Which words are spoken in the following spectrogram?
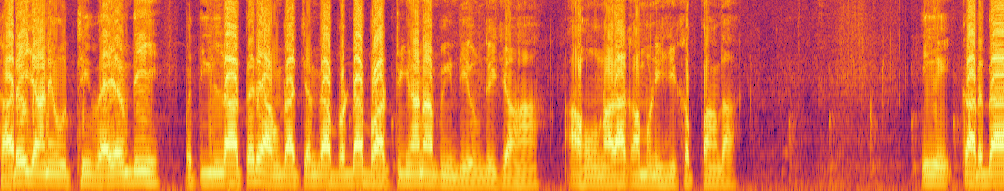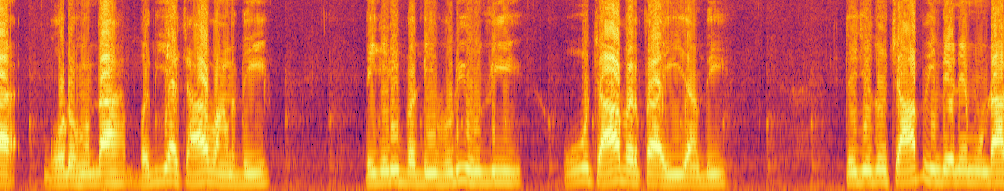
ਸਾਰੇ ਜਾਣੇ ਉੱਥੇ ਬਹਿ ਜਾਂਦੇ, ਪਤੀਲਾ ਧਰਿਆ ਹੁੰਦਾ, ਚੰਗਾ ਵੱਡਾ ਬਾਟੀਆਂ ਨਾਲ ਪੀਂਦੇ ਹੁੰਦੇ ਚਾਹਾਂ। ਆ ਹੋਣ ਵਾਲਾ ਕੰਮ ਨਹੀਂ ਸੀ ਕੱਪਾਂ ਦਾ। ਇਹ ਘਰ ਦਾ ਗੁੜ ਹੁੰਦਾ, ਵਧੀਆ ਚਾਹ ਬਣਦੀ। ਤੇ ਜਿਹੜੀ ਵੱਡੀ ਬੁੜੀ ਹੁੰਦੀ, ਉਹ ਚਾਹ ਵਰਤਾਈ ਜਾਂਦੀ। ਤੇ ਜਦੋਂ ਚਾਹ ਪੀਂਦੇ ਨੇ, ਮੁੰਡਾ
